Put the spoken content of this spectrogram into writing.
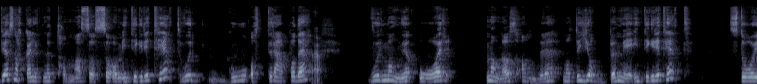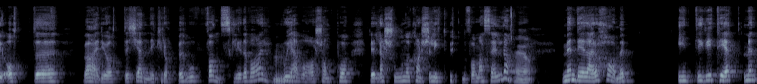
Vi har snakka litt med Thomas også om integritet. Hvor god åtter er på det. Ja. Hvor mange år mange av oss andre måtte jobbe med integritet. Stå i åtte, være i åtte, kjenne i kroppen. Hvor vanskelig det var. Mm. Hvor jeg var sånn på relasjon og kanskje litt utenfor meg selv, da. Ja. Men det der å ha med integritet, men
